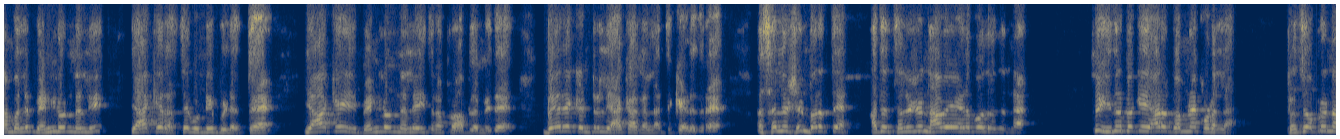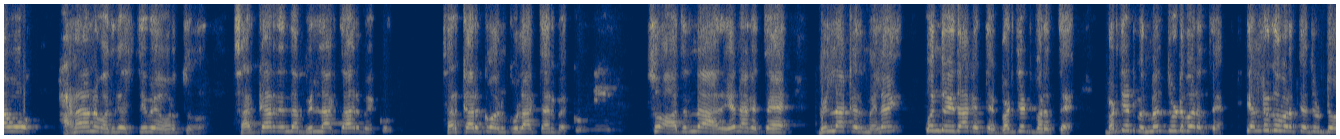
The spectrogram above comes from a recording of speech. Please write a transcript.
ನಮ್ಮಲ್ಲಿ ಬೆಂಗಳೂರಿನಲ್ಲಿ ಯಾಕೆ ರಸ್ತೆ ಗುಂಡಿ ಬೀಳುತ್ತೆ? ಯಾಕೆ ಈ ಬೆಂಗಳೂರಿನಲ್ಲೇ ಈ ತರ ಪ್ರಾಬ್ಲಮ್ ಇದೆ? ಬೇರೆ ಕಂಟ್ರಿಲಿ ಯಾಕೆ ಆಗಲ್ಲ ಅಂತ ಕೇಳಿದ್ರೆ ಸೊಲ್ಯೂಷನ್ ಬರುತ್ತೆ. ಅದ್ರ ಸೊಲ್ಯೂಷನ್ ನಾವೇ ಹೇಳ್ಬೋದು ಅದನ್ನ. ಸೊ ಇದ್ರ ಬಗ್ಗೆ ಯಾರು ಗಮನ ಕೊಡಲ್ಲ. ಪ್ರತಿಯೊಬ್ರು ನಾವು ಹಣನ ಒದಗಿಸ್ತೀವಿ ಹೊರತು. ಸರ್ಕಾರದಿಂದ ಬಿಲ್ ಆಗ್ತಾ ಇರ್ಬೇಕು. ಸರ್ಕಾರಕ್ಕೂ ಅನುಕೂಲ ಆಗ್ತಾ ಇರ್ಬೇಕು. ಸೊ ಅದರಿಂದ ಏನಾಗುತ್ತೆ? ಬಿಲ್ ಹಾಕದ ಮೇಲೆ ಒಂದು ಇದಾಗುತ್ತೆ ಬಡ್ಜೆಟ್ ಬರುತ್ತೆ. ಬಡ್ಜೆಟ್ ಬಂದ್ಮೇಲೆ ದುಡ್ಡು ಬರುತ್ತೆ. ಎಲ್ರಿಗೂ ಬರುತ್ತೆ ದುಡ್ಡು.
